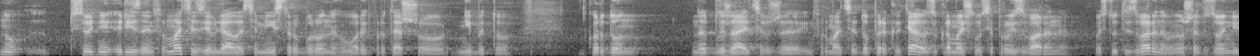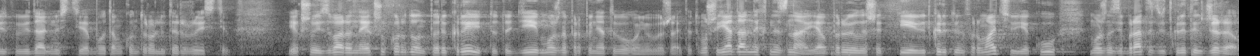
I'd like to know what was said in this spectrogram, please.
Ну, сьогодні різна інформація з'являлася. Міністр оборони говорить про те, що нібито кордон наближається вже інформація до перекриття. Зокрема, йшлося про Ізварене. Ось тут Ізварене, воно ще в зоні відповідальності або там контролю терористів. Якщо Ізварене, якщо кордон перекриють, то тоді можна припиняти вогонь, ви вважаєте. Тому що я даних не знаю. Я оперую лише тією відкритою інформацією, яку можна зібрати з відкритих джерел.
